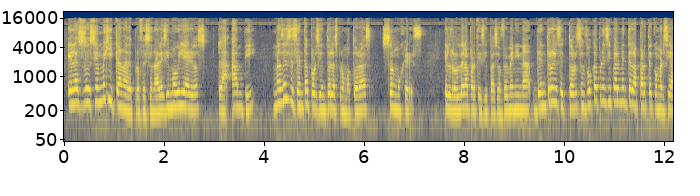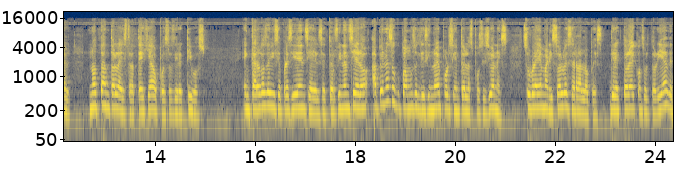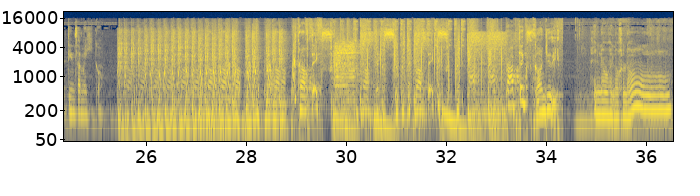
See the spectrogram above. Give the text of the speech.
En la Asociación Mexicana de Profesionales Inmobiliarios, la AMPI, Más del 60% de las promotoras son mujeres. El rol de la participación femenina dentro del sector se enfoca principalmente en la parte comercial, no tanto a la estrategia o puestos directivos. En cargos de vicepresidencia y el sector financiero apenas ocupamos el 19% de las posiciones, subraya Marisol Becerra López, directora de consultoría de TINSA México. Proptex. Proptex. Proptex. Con Judith. Hello, hello, hello.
